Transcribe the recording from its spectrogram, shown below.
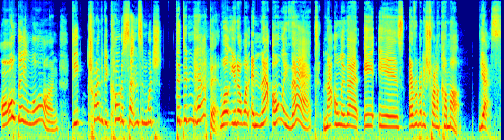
all day long de- trying to decode a sentence in which that didn't happen. well you know what and not only that not only that it is everybody's trying to come up yes.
